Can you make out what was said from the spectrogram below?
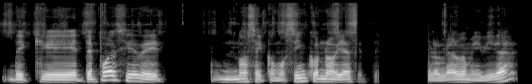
de que te puedo decir de, no sé, como cinco novias a lo largo de mi vida,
